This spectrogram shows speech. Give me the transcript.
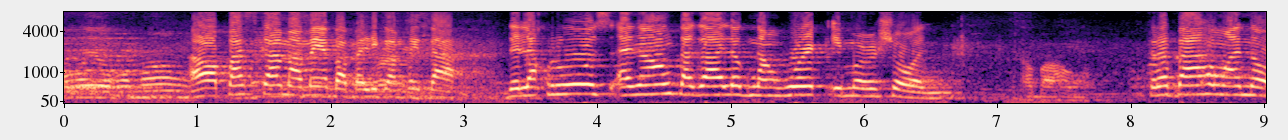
Okay, ako, ma'am. Ah, pas ka, mamaya babalikan kita. De La Cruz, anong Tagalog ng work immersion? Trabaho. Trabahong ano?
